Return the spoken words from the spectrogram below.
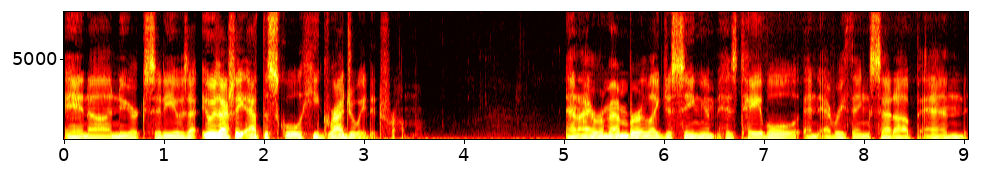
in uh, New York City. It was at, it was actually at the school he graduated from. And I remember like just seeing him, his table and everything set up and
